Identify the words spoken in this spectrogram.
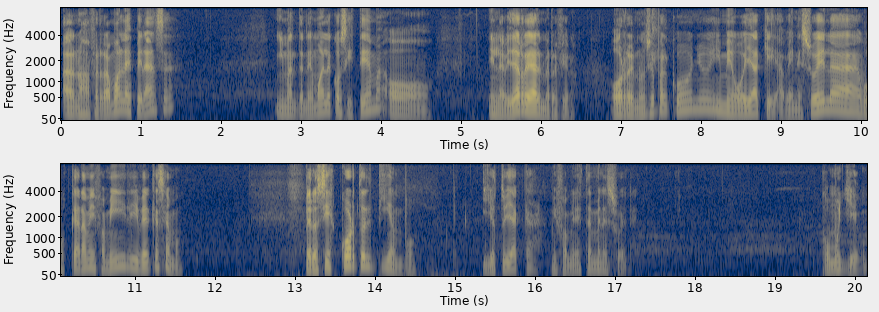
a nos aferramos a la esperanza y mantenemos el ecosistema o en la vida real me refiero. O renuncio para el coño y me voy a qué? A Venezuela a buscar a mi familia y ver qué hacemos. Pero si es corto el tiempo y yo estoy acá, mi familia está en Venezuela. ¿Cómo llego?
